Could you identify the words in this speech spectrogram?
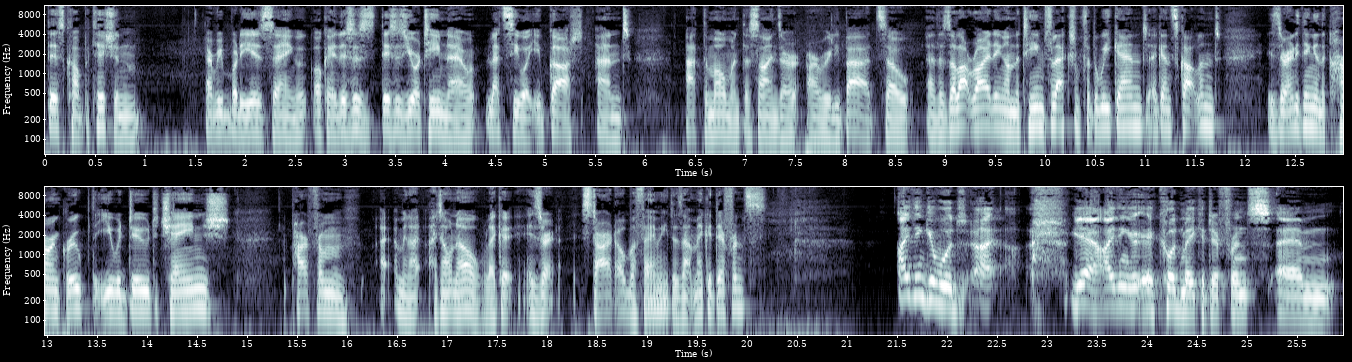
this competition, everybody is saying, okay, this is, this is your team now. Let's see what you've got. And at the moment, the signs are, are really bad. So uh, there's a lot riding on the team selection for the weekend against Scotland. Is there anything in the current group that you would do to change apart from I, I mean, I, I don't know. Like, uh, is there start Obafemi? Does that make a difference? I think it would. Yeah, I think it could make a difference. Um,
